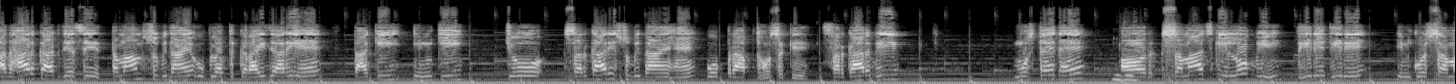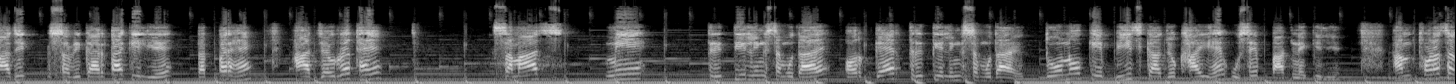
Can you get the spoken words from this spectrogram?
आधार कार्ड जैसे तमाम सुविधाएँ उपलब्ध कराई जा रही है ताकि इनकी जो सरकारी सुविधाएँ हैं वो प्राप्त हो सके। सरकार भी मुस्तैद है और समाज के लोग भी धीरे धीरे इनको सामाजिक स्वीकारता के लिए तत्पर हैं। हाँ ज़रूरत है समाज में तृतीय लिंग समुदाय और गैर तृतीय लिंग समुदाय दोनों के बीच का जो खाई है उसे बांटने के लिए। हम थोड़ा सा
